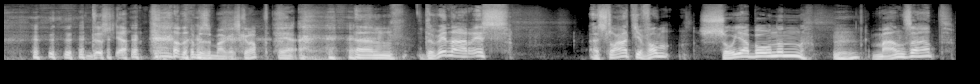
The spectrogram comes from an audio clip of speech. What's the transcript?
dus ja, dat hebben ze maar geschrapt. ja. En de winnaar is een slaatje van sojabonen, maanzaad,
